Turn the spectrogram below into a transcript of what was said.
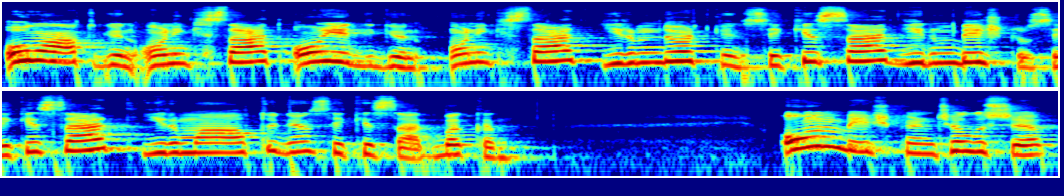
16 gün 12 saat, 17 gün 12 saat, 24 gün 8 saat, 25 gün 8 saat, 26 gün 8 saat. Bakın 15 gün çalışıp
